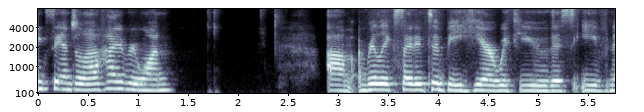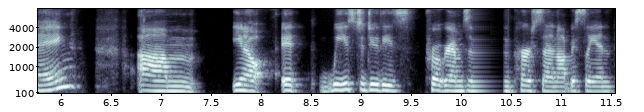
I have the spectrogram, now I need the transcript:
Thanks, Angela. Hi, everyone. Um, I'm really excited to be here with you this evening. Um, you know, it we used to do these programs in person, obviously, and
